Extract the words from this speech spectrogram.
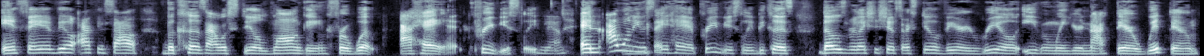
in Fayetteville, Arkansas, because I was still longing for what I had previously. Yeah. And I won't mm-hmm. even say had previously because those relationships are still very real, even when you're not there with them.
